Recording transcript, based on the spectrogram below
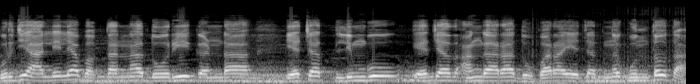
गुरुजी आलेल्या भक्तांना दोरी गंडा याच्यात लिंबू याच्यात अंगारा धुपारा याच्यात न गुंतवता.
